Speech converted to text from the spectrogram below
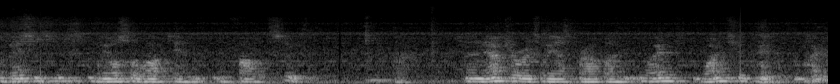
obeisances, and we also walked in and followed suit. And then afterwards, we asked Prabhupada, why, did, why did you, why, do,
